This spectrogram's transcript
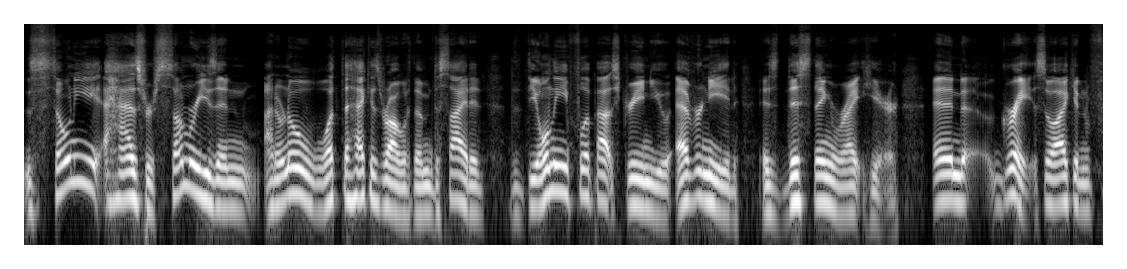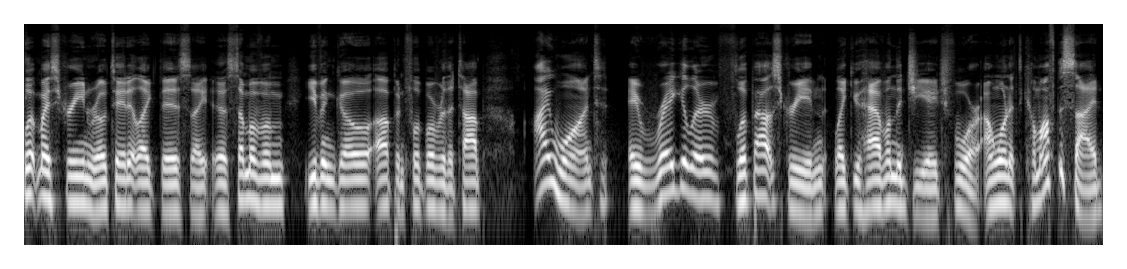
Sony has, for some reason, I don't know what the heck is wrong with them, decided that the only flip out screen you ever need is this thing right here. And great, so I can flip my screen, rotate it like this. I, uh, some of them even go up and flip over the top. I want a regular flip out screen like you have on the GH4. I want it to come off the side.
